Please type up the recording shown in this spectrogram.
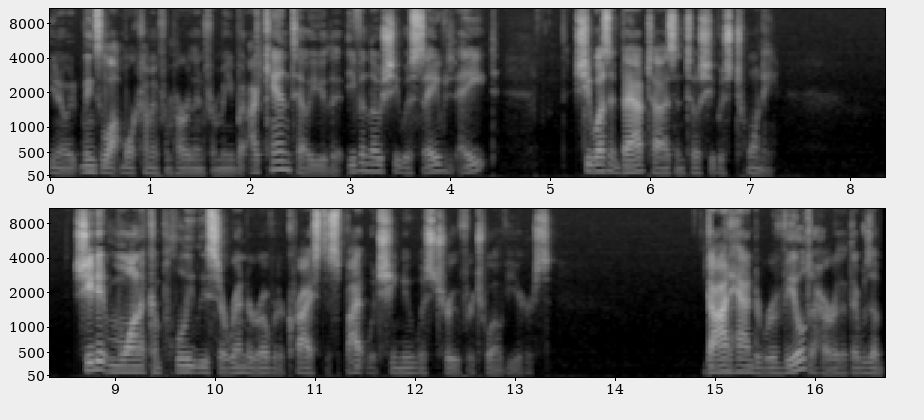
you know, it means a lot more coming from her than from me. But I can tell you that even though she was saved at eight, she wasn't baptized until she was twenty. She didn't want to completely surrender over to Christ despite what she knew was true for 12 years. God had to reveal to her that there was a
